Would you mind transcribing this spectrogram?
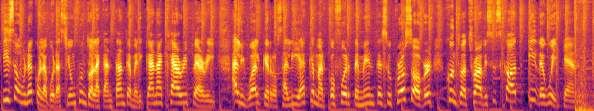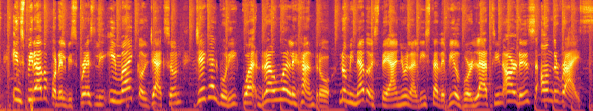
hizo una colaboración junto a la cantante americana Carrie Perry, al igual que Rosalía que marcó fuertemente su crossover junto a Travis Scott y The Weeknd. Inspirado por Elvis Presley y Michael Jackson, llega el boricua Raúl Alejandro, nominado este año en la lista de Billboard Latin Artists on the Rise.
